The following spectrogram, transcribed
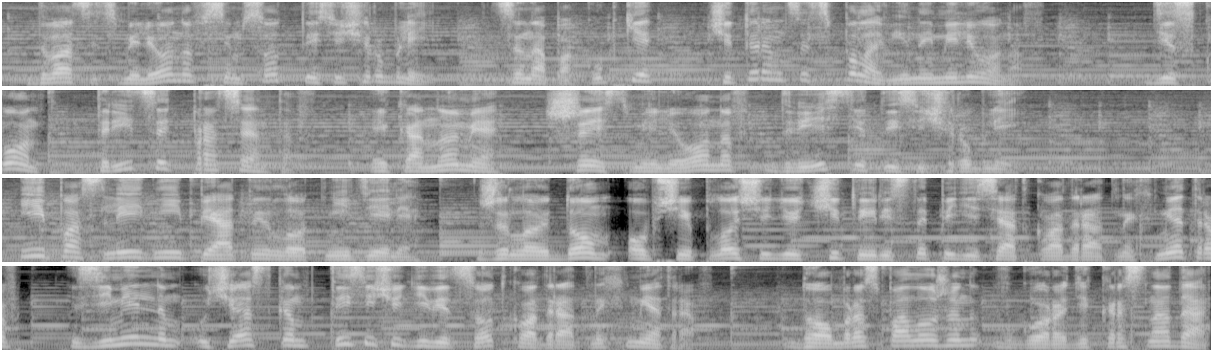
– 20 миллионов 700 тысяч рублей. Цена покупки – 14,5 миллионов. Дисконт – 30%. Экономия 6 миллионов 200 тысяч рублей. И последний пятый лот недели. Жилой дом общей площадью 450 квадратных метров с земельным участком 1900 квадратных метров. Дом расположен в городе Краснодар.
